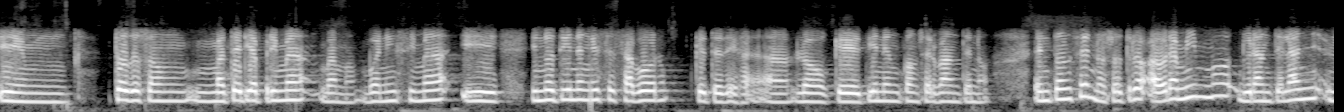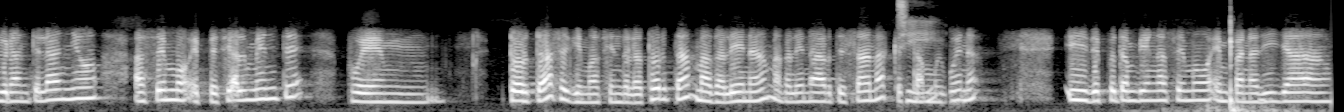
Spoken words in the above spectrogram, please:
Y, mm, todos son materia prima, vamos, buenísima y, y no tienen ese sabor que te deja, lo que tienen conservante, no. Entonces nosotros ahora mismo durante el año durante el año hacemos especialmente pues tortas, seguimos haciendo la torta, magdalena, magdalena artesanas que están muy buenas y después también hacemos empanadilla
